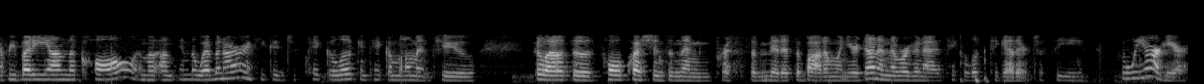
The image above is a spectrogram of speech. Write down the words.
everybody on the call in the, um, in the webinar, if you could just take a look and take a moment to fill out those poll questions and then press submit at the bottom when you're done, and then we're going to take a look together to see who we are here.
